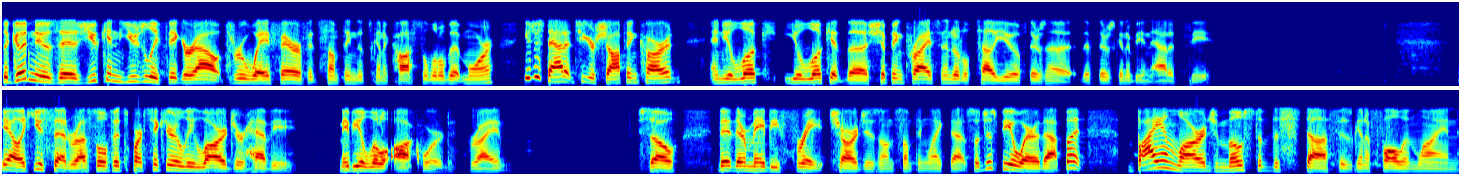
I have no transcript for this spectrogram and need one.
The good news is you can usually figure out through Wayfair if it's something that's going to cost a little bit more. You just add it to your shopping cart and you look you look at the shipping price and it'll tell you if there's a if there's going to be an added fee. Yeah, like you said, Russell, if it's particularly large or heavy, maybe a little awkward, right? So th- there may be freight charges on something like that. So just be aware of that. But by and large, most of the stuff is going to fall in line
